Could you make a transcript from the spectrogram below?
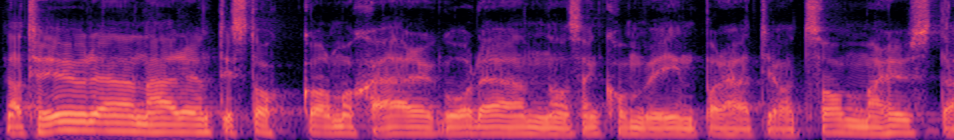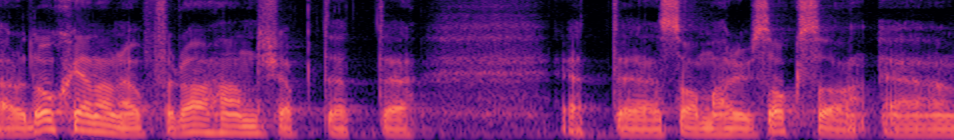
naturen här runt i Stockholm och skärgården och sen kom vi in på det här att jag har ett sommarhus där och då sken han upp för då har han köpt ett eh, ett eh, sommarhus också, eh,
